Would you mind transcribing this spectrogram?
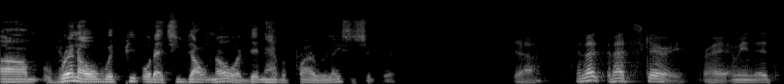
um, rental with people that you don't know or didn't have a prior relationship with Yeah, and that and that's scary, right? I mean, it's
